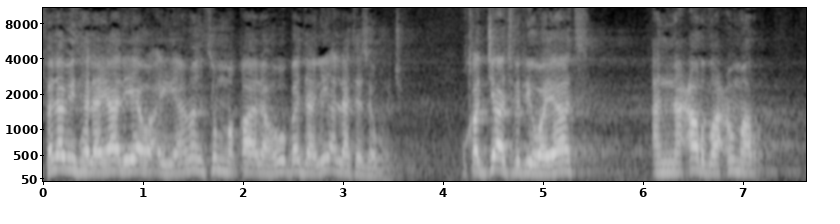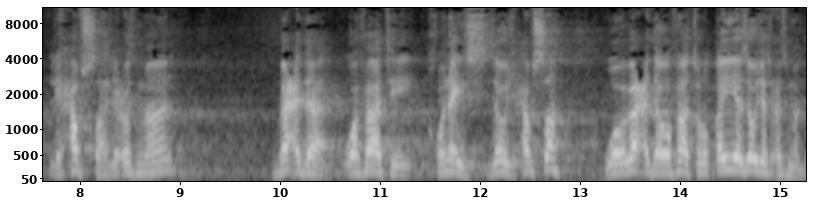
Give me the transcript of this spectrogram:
فلبث ليالي وأياما ثم قال له بدا لي أن لا تزوج. وقد جاءت في الروايات أن عرض عمر لحفصة لعثمان بعد وفاة خنيس زوج حفصة وبعد وفاة رقية زوجة عثمان.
